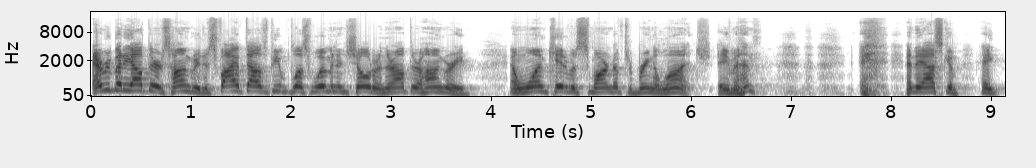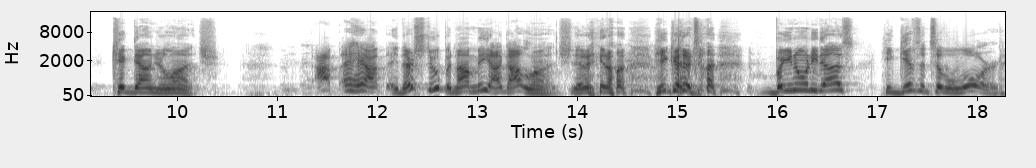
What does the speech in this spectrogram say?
Everybody out there is hungry. There's 5,000 people plus women and children. They're out there hungry. And one kid was smart enough to bring a lunch. Amen? And they ask him, hey, kick down your lunch. I, hey, I, they're stupid, not me. I got lunch. You know, he could have done. But you know what he does? He gives it to the Lord.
